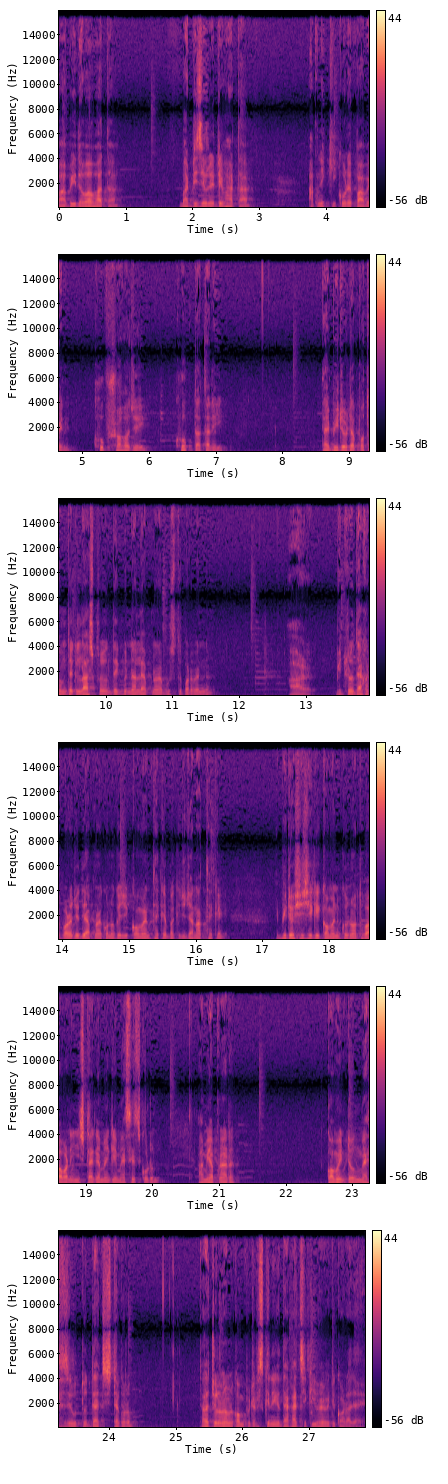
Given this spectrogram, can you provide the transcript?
বা বিধবা ভাতা বা ডিসেবিলিটি ভাতা আপনি কি করে পাবেন? খুব সহজেই, খুব তাড়াতাড়ি। তাই ভিডিওটা প্রথম থেকে লাস্ট পর্যন্ত দেখবেন, নাহলে আপনারা বুঝতে পারবেন না। আর ভিডিও দেখার পরে যদি আপনার কোনো কিছু কমেন্ট থাকে বা কিছু জানার থাকে, ভিডিও শেষে গিয়ে কমেন্ট করুন অথবা আবার ইনস্টাগ্রামে গিয়ে মেসেজ করুন। আমি আপনার কমেন্ট এবং মেসেজের উত্তর দেওয়ার চেষ্টা করো তাহলে চলুন আমরা কম্পিউটার স্ক্রিনে দেখাচ্ছি কীভাবে এটি করা যায়।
